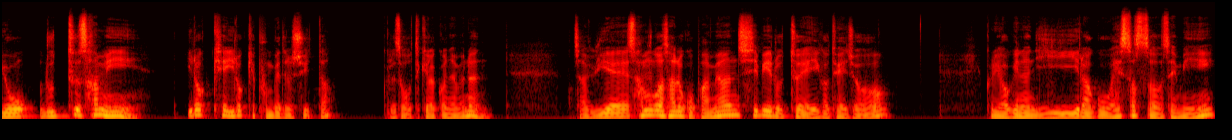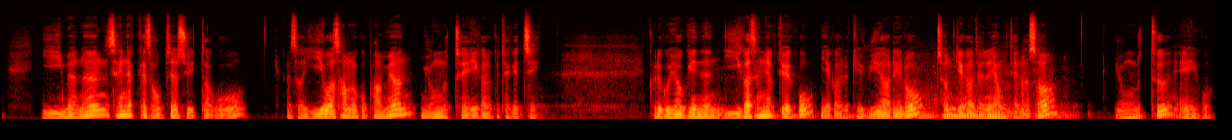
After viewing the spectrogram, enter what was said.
요 루트 3이 이렇게 이렇게 분배될 수 있다? 그래서 어떻게 할 거냐면은 자, 위에 3과 4를 곱하면 12 루트 a가 되죠. 그리고 여기는 2라고 했었어, 쌤이. 2면은 생략해서 없앨 수 있다고. 그래서 2와 3을 곱하면 6루트 a가 이렇게 되겠지. 그리고 여기는 2가 생략되고 얘가 이렇게 위아래로 전개가 되는 형태라서 6루트 a고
